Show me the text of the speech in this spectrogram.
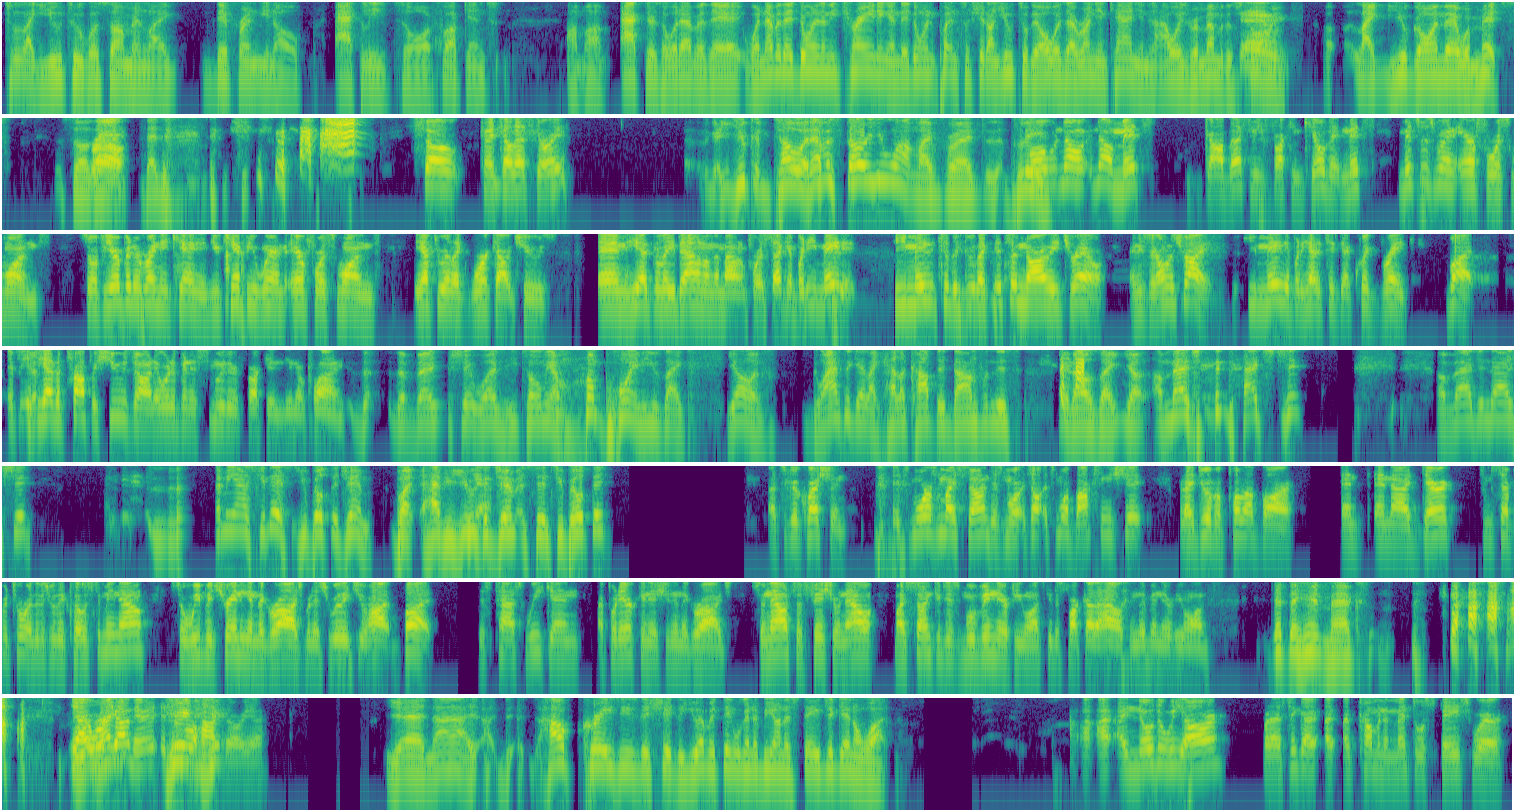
like YouTube or something and like different you know athletes or fucking um, um actors or whatever they whenever they're doing any training and they're doing putting some shit on YouTube they're always at Runyon Canyon and I always remember the story uh, like you going there with mitts so Bro. that, that so can I tell that story? you can tell whatever story you want my friend please Well, no, no, Mitz. God bless me, fucking killed it. Mitz, Mitz was wearing Air Force Ones. So if you ever been to Runyon Canyon, you can't be wearing Air Force Ones. You have to wear like workout shoes. And he had to lay down on the mountain for a second, but he made it. He made it to the like it's a gnarly trail, and he's like, I want to try it. He made it, but he had to take that quick break. But if, if he had the proper shoes on, it would have been a smoother fucking you know climb. the, the best shit was he told me at one point he was like yo if do i have to get like helicopter down from this and i was like yo imagine that shit imagine that shit let me ask you this: You built the gym, but have you used Yeah. the gym since you built it? That's a good question. It's more for my son. There's more. It's all, it's more boxing shit. But I do have a pull-up bar, and and uh, Derek from Separator lives really close to me now. So we've been training in the garage, but it's really too hot. But this past weekend, I put air conditioning in the garage. So now it's official. Now my son could just move in there if he wants. Get the fuck out of the house and live in there if he wants. Get the hint, Max. yeah, I work Right. out there. It's a little hot hit- though. Yeah. Yeah, nah, nah. How crazy is this shit? Do you ever think we're gonna be on the stage again or what? I- I know that we are, but I think I, I, I've come in a mental space where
